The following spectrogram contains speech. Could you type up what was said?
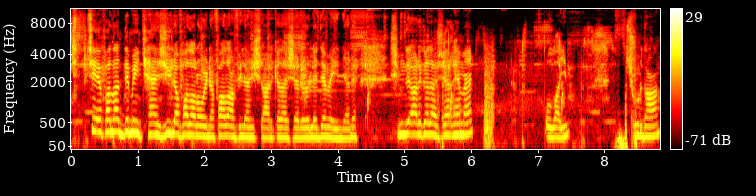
Çiçeğe falan demeyin. Kenji'yle falan oyna falan filan işte arkadaşlar. Öyle demeyin yani. Şimdi arkadaşlar hemen olayım. Şuradan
